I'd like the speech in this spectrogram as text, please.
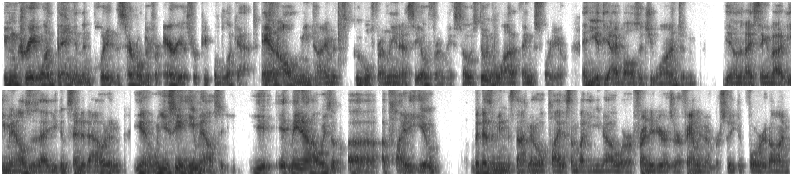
you can create one thing and then put it in several different areas for people to look at. And all the meantime, it's Google friendly and SEO friendly. So it's doing a lot of things for you. And you get the eyeballs that you want. And you know, the nice thing about emails is that you can send it out. And you know, when you see an email, so you, it may not always uh, apply to you, but doesn't mean it's not going to apply to somebody you know or a friend of yours or a family member. So you can forward it on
